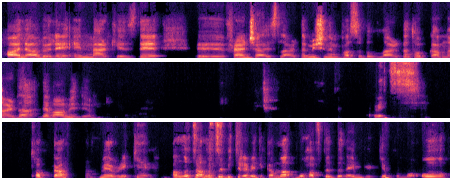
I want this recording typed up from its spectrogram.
hala böyle en merkezde e, franchise'larda, Mission Impossible'larda, Top Gun'larda devam ediyor. Evet. Top Gun Maverick'i anlat anlata bitiremedik ama bu haftanın en büyük yapımı. O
